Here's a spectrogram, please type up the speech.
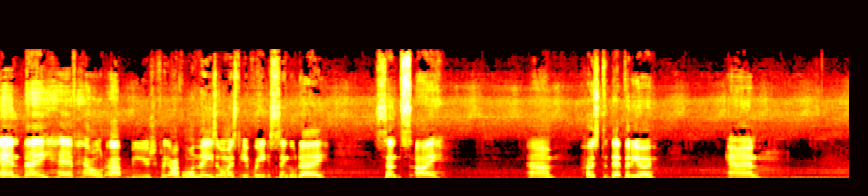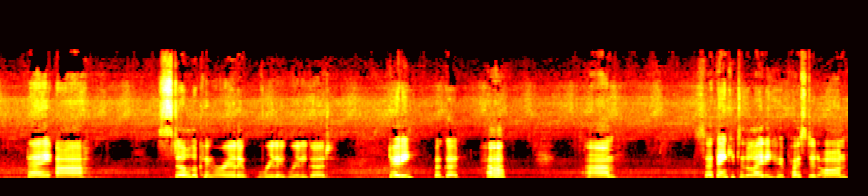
and they have held up beautifully. I've worn these almost every single day since I um, posted that video and they are Still looking really, really, really good. Dirty, but good. um, so thank you to the lady who posted on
